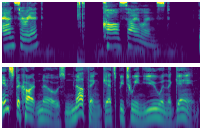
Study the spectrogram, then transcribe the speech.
Answer it. Call silenced. Instacart knows nothing gets between you and the game.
